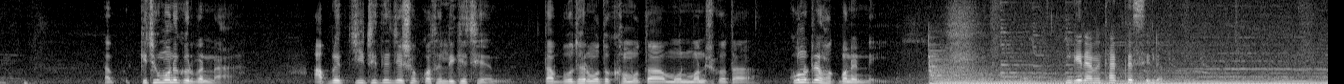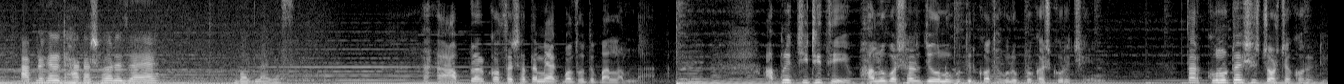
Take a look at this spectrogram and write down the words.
না। কিছু মনে করবেন না। আপনি চিঠিতে যেসব কথা লিখেছেন তা বোঝার মতো ক্ষমতা মন মানসিকতা কোনোটাই হকমানের নেই। গ্রামে থাকতেছিল। এখানে ঢাকা শহরে যায় বদলা গেছে। আপনার কথার সাথে আমি একমত হতে পারলাম না। আপনি চিঠিতে ভালোবাসার যে অনুভূতির কথাগুলো প্রকাশ করেছেন তার কোনোটাই সে চর্চা করেনি।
